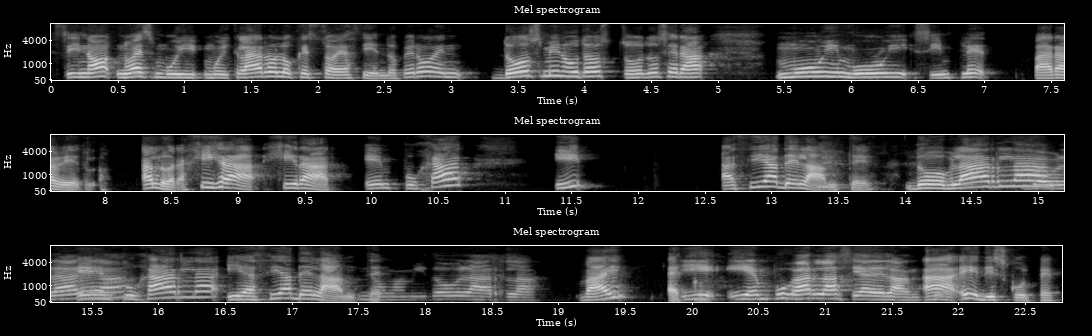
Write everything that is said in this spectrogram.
si no, no es muy, muy claro lo que estoy haciendo, pero en dos minutos todo será muy, muy simple para verlo. Allora, girar, girar, empujar y hacia adelante. Doblarla, Doblarla. empujarla y hacia adelante. No, mami, doblarla. ¿Vai? Ecco. Y, y empujarla hacia adelante. Ah, eh, disculpe.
